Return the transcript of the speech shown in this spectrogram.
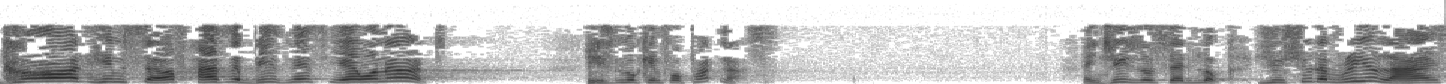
God Himself has a business here on earth. He's looking for partners. And Jesus said, Look, you should have realized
